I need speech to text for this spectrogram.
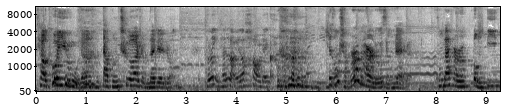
跳脱衣舞的大篷车什么的这种。可能以前老爷子好这口，这从什么时候开始流行这个呀？红白缝蹦迪，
